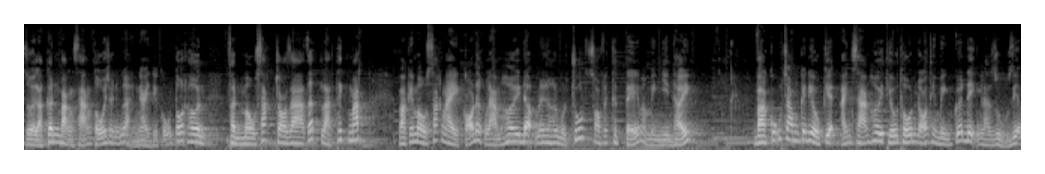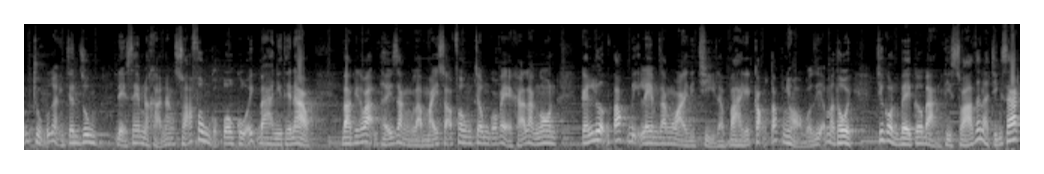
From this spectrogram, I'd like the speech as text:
rồi là cân bằng sáng tối cho những bức ảnh này thì cũng tốt hơn. Phần màu sắc cho ra rất là thích mắt. Và cái màu sắc này có được làm hơi đậm lên hơn một chút so với thực tế mà mình nhìn thấy. Và cũng trong cái điều kiện ánh sáng hơi thiếu thốn đó thì mình quyết định là rủ Diễm chụp bức ảnh chân dung để xem là khả năng xóa phông của Poco X3 như thế nào và các bạn thấy rằng là máy xóa phông trông có vẻ khá là ngon Cái lượng tóc bị lem ra ngoài thì chỉ là vài cái cọng tóc nhỏ của Diễm mà thôi. Chứ còn về cơ bản thì xóa rất là chính xác.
